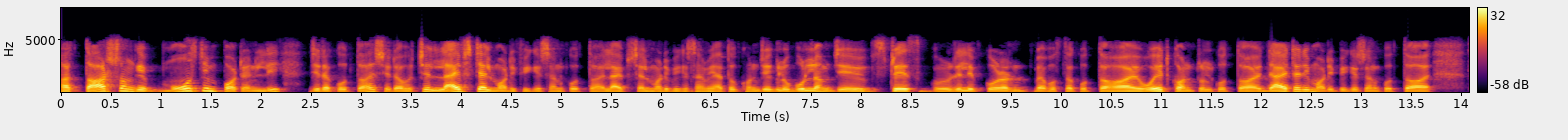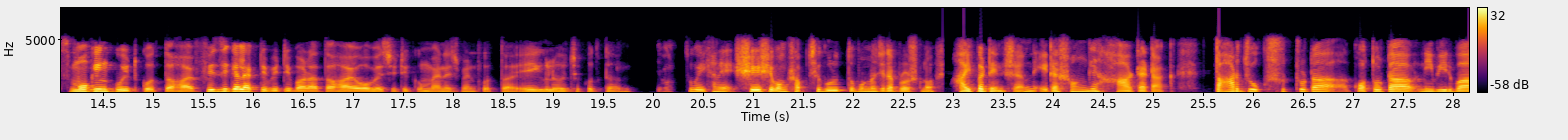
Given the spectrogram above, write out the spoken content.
আর তার সঙ্গে মোস্ট ইম্পর্টেন্টলি যেটা করতে হয় সেটা হচ্ছে লাইফস্টাইল মডিফিকেশান করতে হয়। লাইফস্টাইল মডিফিকেশান আমি এতক্ষণ যেগুলো বললাম যে স্ট্রেস রিলিফ করার ব্যবস্থা করতে হয় ওয়েট কন্ট্রোল করতে হয় ডায়েটারি মডিফিকেশান করতে হয় স্মোকিং কুইট করতে হয় ফিজিক্যাল অ্যাক্টিভিটি বাড়াতে হয় ওবেসিটি ম্যানেজমেন্ট করতে হয়। এইগুলো হচ্ছে করতে হবে। তো এখানে শেষ এবং সবচেয়ে গুরুত্বপূর্ণ যেটা প্রশ্ন হাইপারটেনশন এটার সঙ্গে হার্ট অ্যাটাক তার যোগসূত্রটা কতটা নিবিড় বা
